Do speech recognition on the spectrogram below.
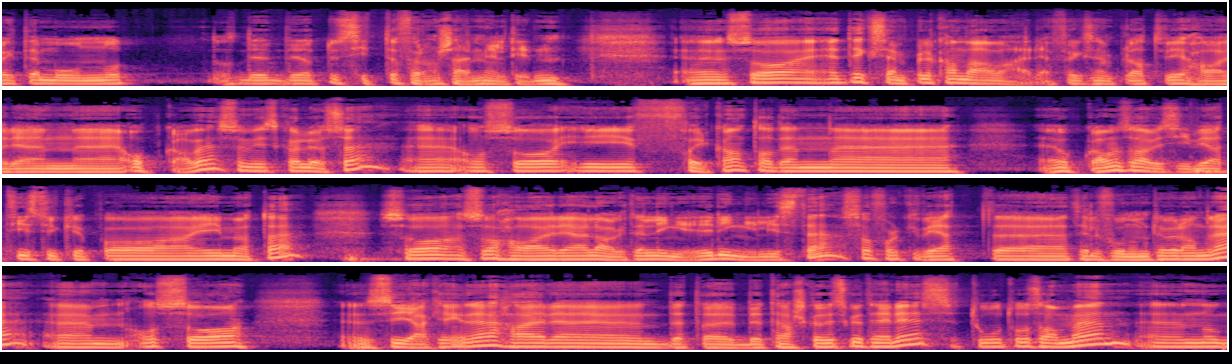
vekk det monot det, det at du sitter foran skjermen hele tiden. Eh, Så Et eksempel kan da være for eksempel at vi har en eh, oppgave som vi skal løse. eh, Og så i forkant av den oppgaven, så har vi, si, vi har ti stykker på, i møtet, så, så har jeg laget en ringeliste, så folk vet uh, telefonnummer til hverandre. Um, og så uh, sier jeg ikke her, uh, dette, dette her skal diskuteres, to og to sammen. Nå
